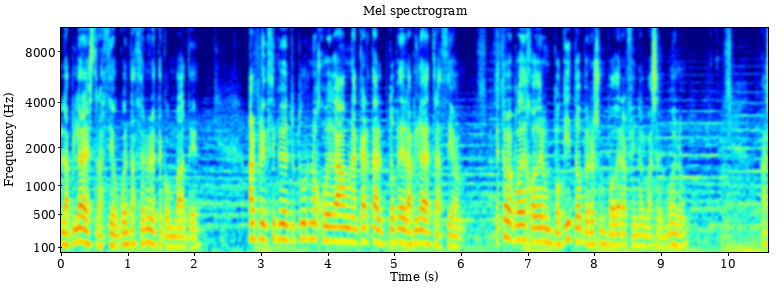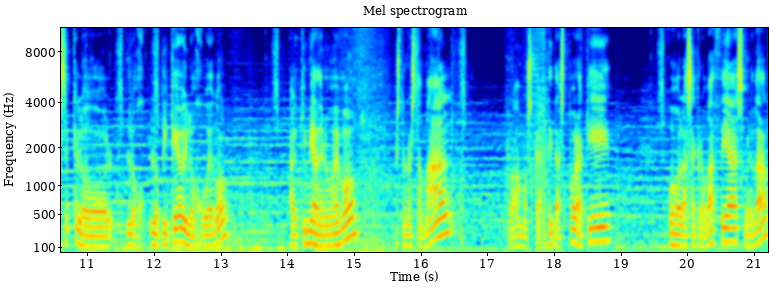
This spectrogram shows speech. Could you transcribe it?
en la pila de extracción. Cuenta cero en este combate. Al principio de tu turno juega una carta al tope de la pila de extracción. Esto me puede joder un poquito, pero es un poder al final, va a ser bueno. Así es que lo, piqueo y lo juego. Alquimia de nuevo. Esto no está mal. Robamos cartitas por aquí. Juego las acrobacias, ¿verdad?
